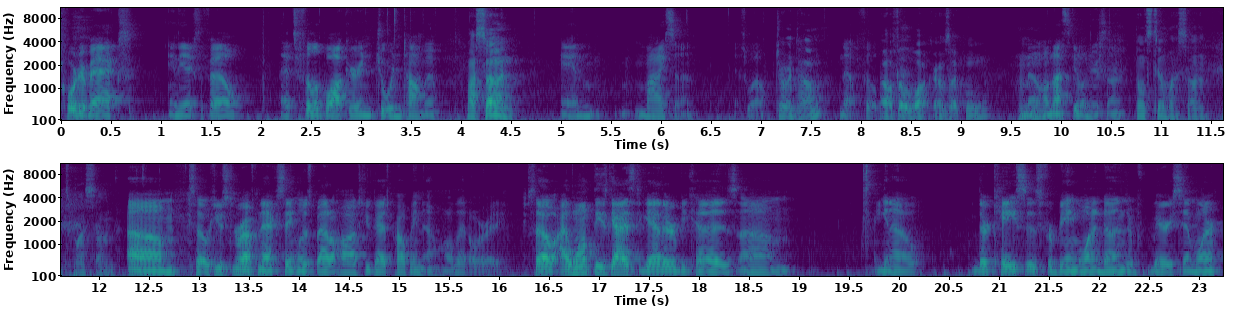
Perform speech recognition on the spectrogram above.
quarterbacks in the XFL. That's Philip Walker and Jordan Ta'amu, My son, and my son as well. Jordan Thomas. No, Philip. Oh, Phil Walker. I was like, hmm? No, I'm not stealing your son. Don't steal my son. It's my son. Um, so Houston Roughnecks, St. Louis Battlehawks. You guys probably know all that already. So I lump these guys together because, um, you know, their cases for being one and duns are very similar.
